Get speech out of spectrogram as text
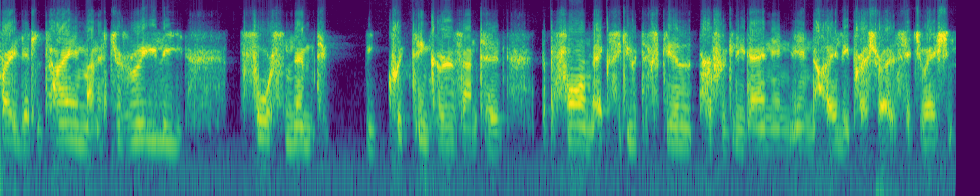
very little time, and it's just really forcing them to be quick thinkers and to, to perform, execute the skill perfectly then in, in highly pressurized situations.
